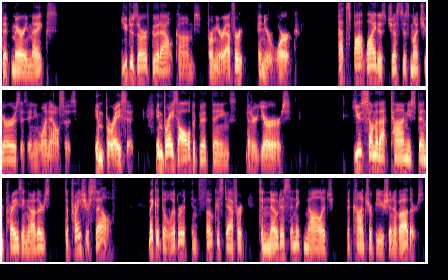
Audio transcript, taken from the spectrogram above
that Mary makes you deserve good outcomes from your effort and your work. That spotlight is just as much yours as anyone else's. Embrace it. Embrace all the good things that are yours. Use some of that time you spend praising others to praise yourself. Make a deliberate and focused effort to notice and acknowledge the contribution of others.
